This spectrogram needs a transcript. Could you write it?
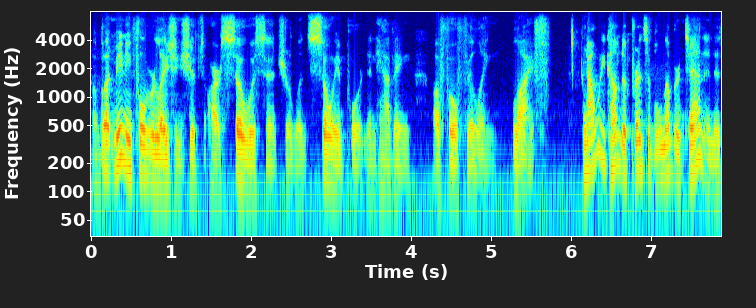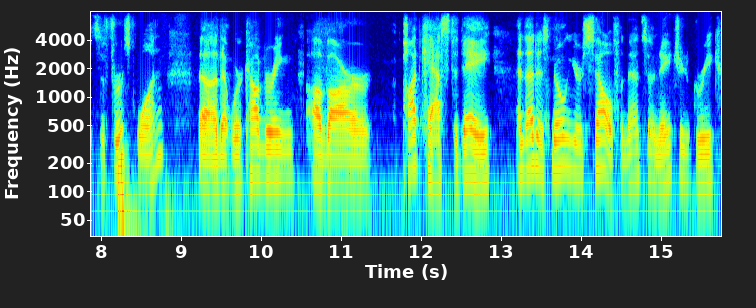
But meaningful relationships are so essential and so important in having a fulfilling life. Now we come to principle number 10, and it's the first one uh, that we're covering of our podcast today, and that is know yourself. And that's an ancient Greek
